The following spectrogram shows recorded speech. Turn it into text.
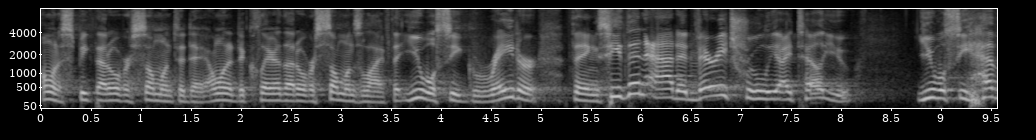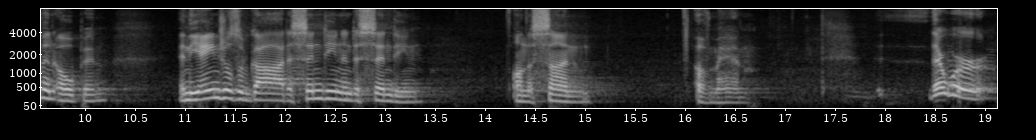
I want to speak that over someone today. I want to declare that over someone's life, that you will see greater things. He then added, Very truly, I tell you, you will see heaven open and the angels of God ascending and descending on the Son of Man. There were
